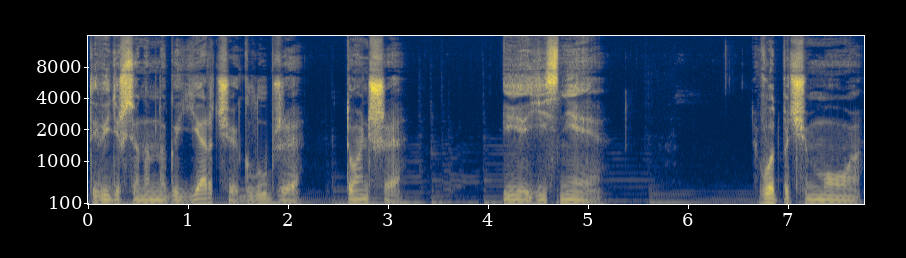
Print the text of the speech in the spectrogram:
ты видишь все намного ярче, глубже, тоньше и яснее. Вот почему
